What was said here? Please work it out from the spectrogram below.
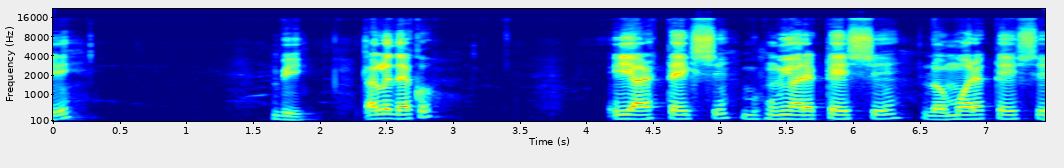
এ বি তাহলে দেখো, এই আরেকটা এসছে, ভূমি আরেকটা এসছে, লম্ব আরেকটা এসছে,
